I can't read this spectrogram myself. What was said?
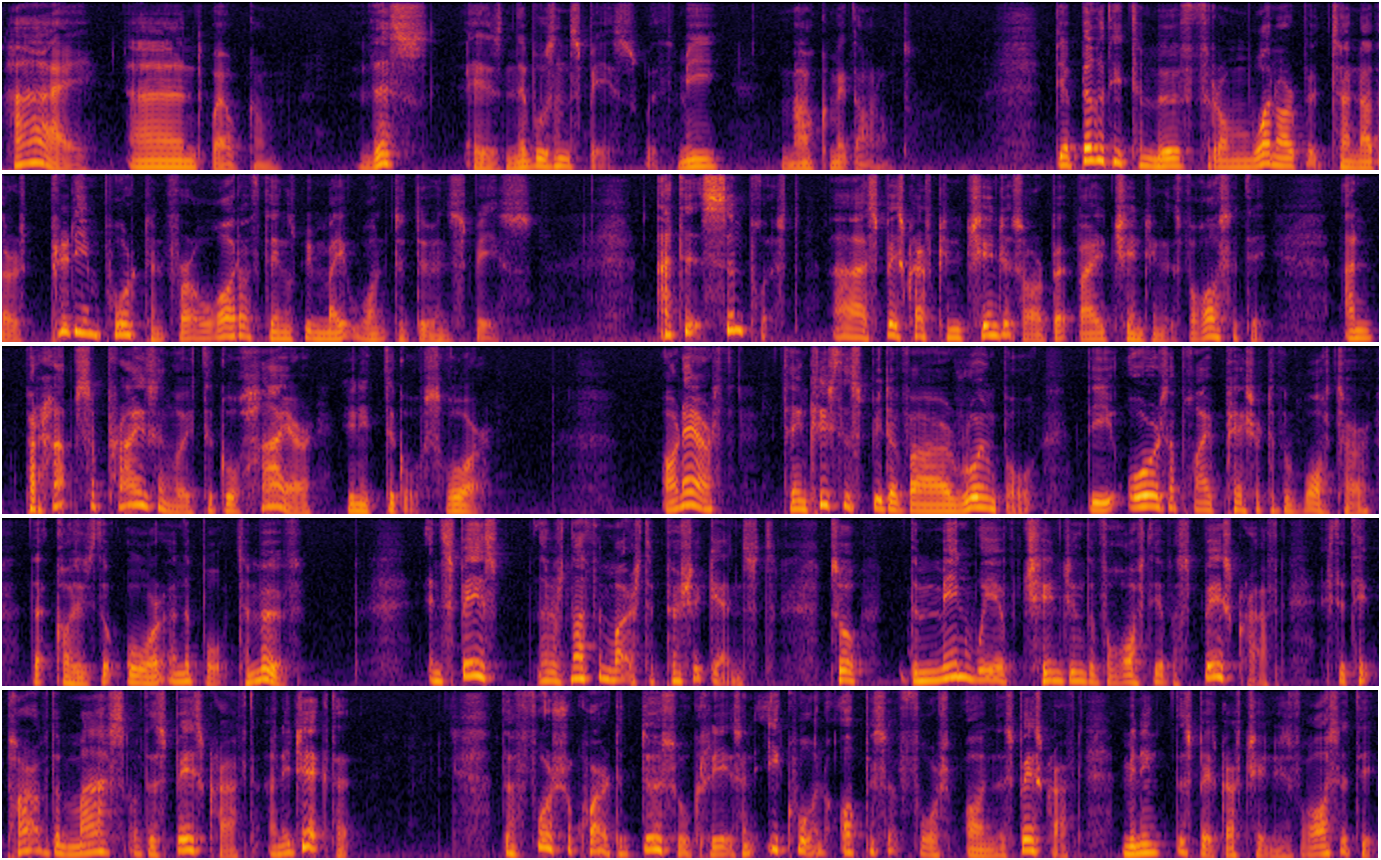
Hi, and welcome. This is Nibbles in Space with me, Malcolm McDonald. The ability to move from one orbit to another is pretty important for a lot of things we might want to do in space. At its simplest, a spacecraft can change its orbit by changing its velocity, and perhaps surprisingly, to go higher, you need to go slower. On Earth, to increase the speed of our rowing boat, the oars apply pressure to the water that causes the oar and the boat to move. In space, there's nothing much to push against, so the main way of changing the velocity of a spacecraft is to take part of the mass of the spacecraft and eject it. The force required to do so creates an equal and opposite force on the spacecraft, meaning the spacecraft changes velocity.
